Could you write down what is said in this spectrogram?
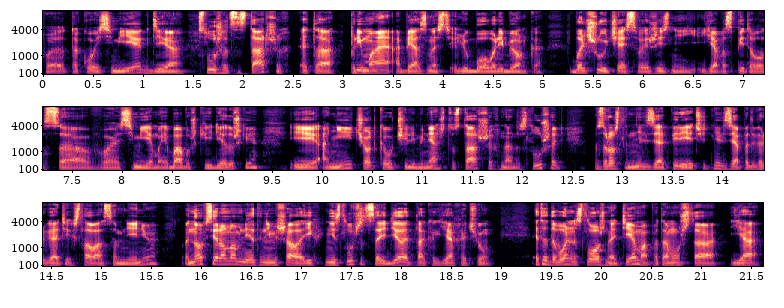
в такой семье, где слушаться старших — это прямая обязанность любого ребенка. Большую часть своей жизни я воспитывался в семье моей бабушки и дедушки, и они четко учили меня, что старших надо слушать слушать, взрослым нельзя перечить, нельзя подвергать их слова сомнению, но все равно мне это не мешало их не слушаться и делать так, как я хочу. Это довольно сложная тема, потому что я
